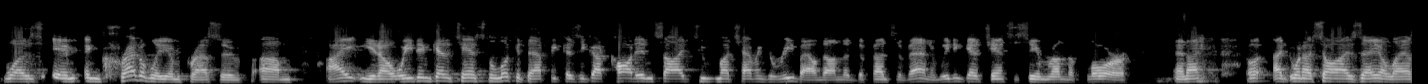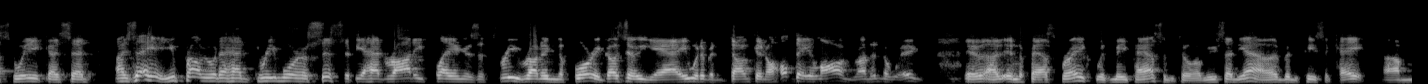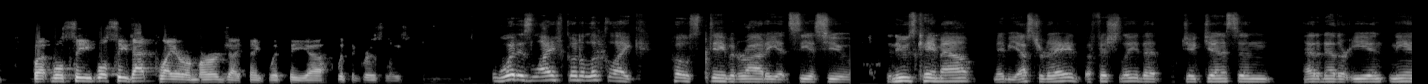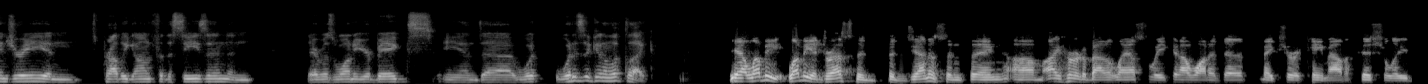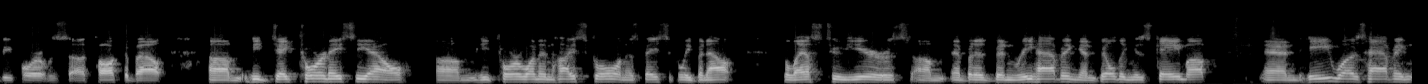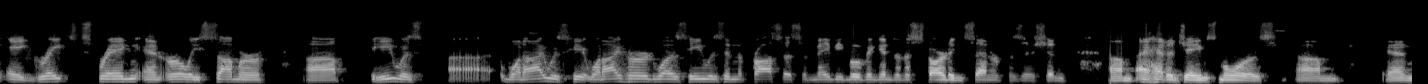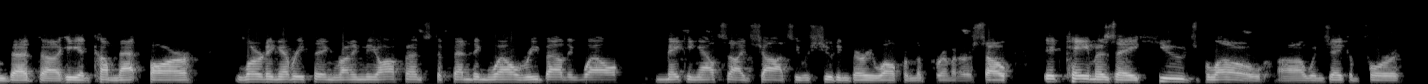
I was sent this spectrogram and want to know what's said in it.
was in, incredibly impressive. Um, I, you know, we didn't get a chance to look at that because he got caught inside too much having to rebound on the defensive end, and we didn't get a chance to see him run the floor. And I, I when I saw Isaiah last week, I said, Isaiah, you probably would have had three more assists if you had Roddy playing as a three running the floor. He goes, Oh, yeah, he would have been dunking all day long running the wing uh, in the fast break with me passing to him. He said, Yeah, it would have been a piece of cake. Um, but we'll see. We'll see that player emerge, I think, with the uh, with the Grizzlies what is life going to look like post David Roddy at CSU? The news came out maybe yesterday officially that Jake Jennison had another knee injury and it's probably gone for the season. And there was one of your bigs. And uh, what what is it going to look like? Yeah, let me let me address the the Jennison thing. Um, I heard about it last week, and I wanted to make sure it came out officially before it was uh, talked about. Um, he Jake tore an ACL Um, he tore one in high school and has basically been out the last two years, um, but has been rehabbing and building his game up. And he was having a great spring and early summer. Uh, he was uh, what I was here. What I heard was he was in the process of maybe moving into the starting center position um, ahead of James Moors, um, and that uh, he had come that far, learning everything, running the offense, defending well, rebounding well, making outside shots. He was shooting very well from the perimeter. So it came as a huge blow uh, when Jacob tore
